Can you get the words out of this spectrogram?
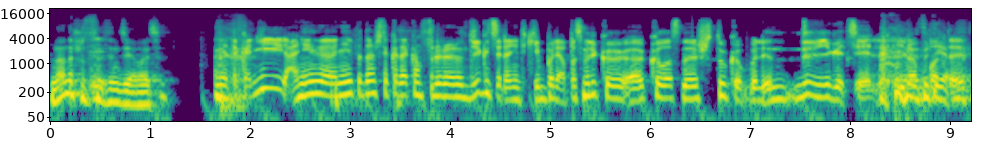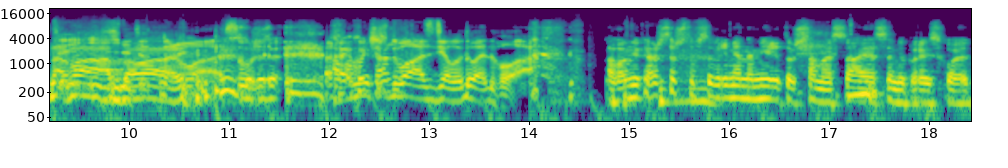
надо что-то с этим делать. Нет, так они, они, они, потому что когда конструируют двигатель, они такие, бля, посмотри, какая э, классная штука, блин, двигатель, и работает, и едет, нормально, слушай. А хочешь два сделаю, давай два. А вам не кажется, что в современном мире то же самое с АЭСами происходит?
